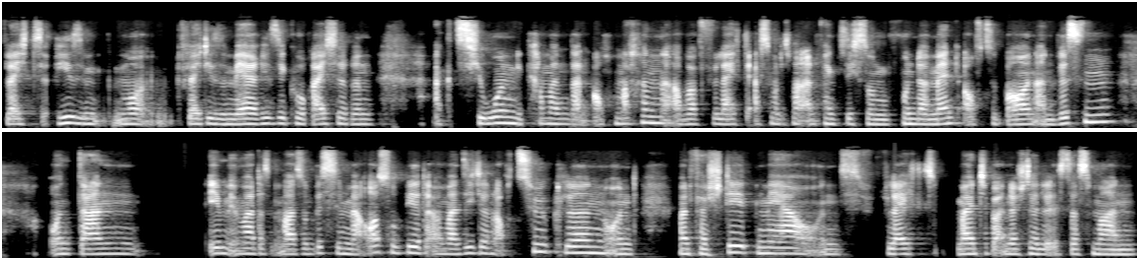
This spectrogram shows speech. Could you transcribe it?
vielleicht, vielleicht diese mehr risikoreicheren Aktionen, die kann man dann auch machen, aber vielleicht erstmal, dass man anfängt, sich so ein Fundament aufzubauen an Wissen und dann eben immer das mal so ein bisschen mehr ausprobiert, aber man sieht dann auch Zyklen und man versteht mehr. Und vielleicht mein Tipp an der Stelle ist, dass man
